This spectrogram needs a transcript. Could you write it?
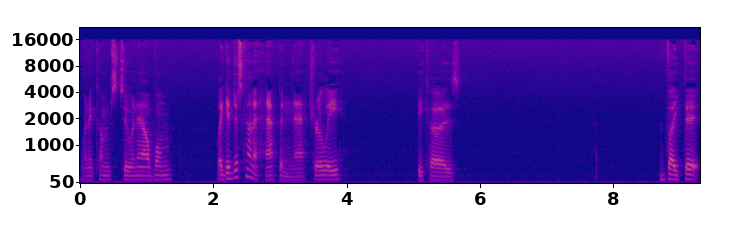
when it comes to an album. Like it just kind of happened naturally because like the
